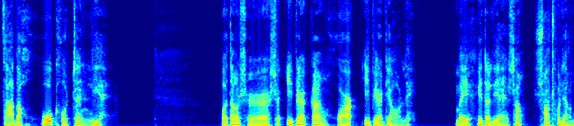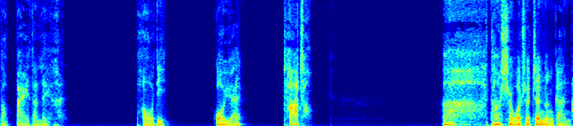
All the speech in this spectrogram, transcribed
砸得虎口震裂。我当时是一边干活一边掉泪，美黑的脸上刷出两道白的泪痕。刨地、果园、茶厂，啊，当时我是真能干呐！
